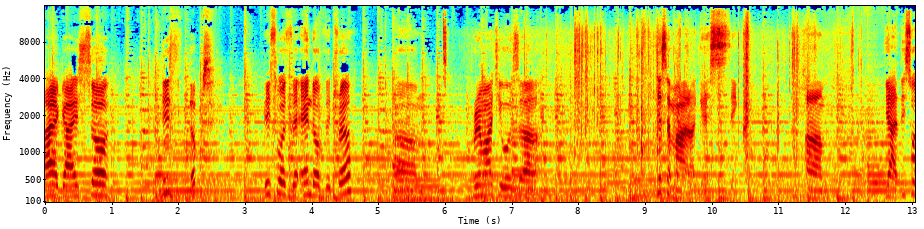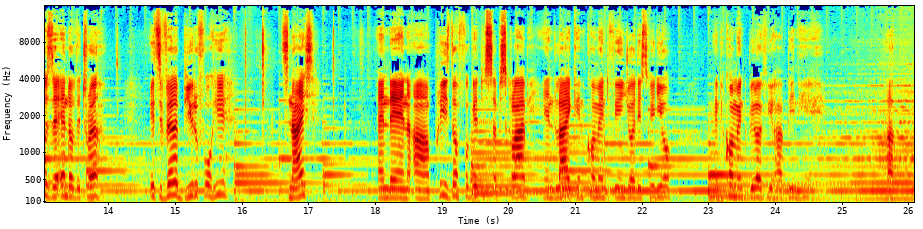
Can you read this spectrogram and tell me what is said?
Alright guys, so this oops, this was the end of the trail. Um, pretty much it was uh, just a mile I guess thing. Um, yeah, this was the end of the trail. It's very beautiful here. It's nice. And then uh, please don't forget to subscribe and like and comment if you enjoyed this video and comment below if you have been here. Uh,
